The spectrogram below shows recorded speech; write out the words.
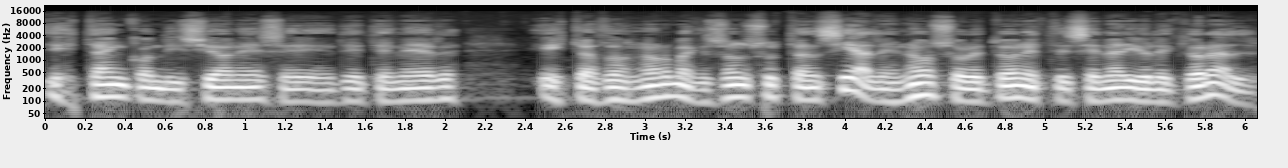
está en condiciones eh, de tener estas dos normas que son sustanciales, ¿no? Sobre todo en este escenario electoral.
